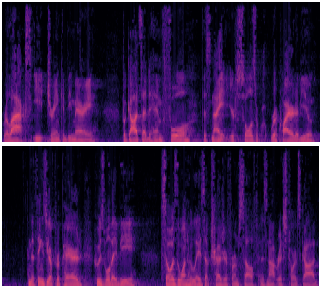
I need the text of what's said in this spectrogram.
Relax, eat, drink, and be merry. But God said to him, Fool, this night your soul is required of you. And the things you have prepared, whose will they be? So is the one who lays up treasure for himself and is not rich towards God.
